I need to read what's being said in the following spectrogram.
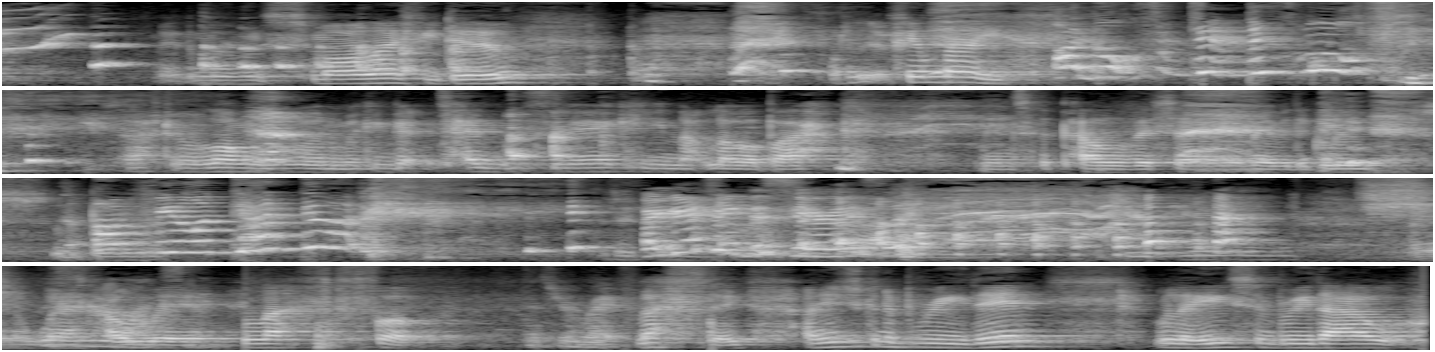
Make the movements smaller if you do. What does it feel nice? I got some tender spots. So after a long run, we can get tense and achy in that lower back, into the pelvis area, maybe the glutes. the I'm feeling tender. Are you gonna take this seriously? I'm gonna work our way left foot, That's your right. lefty, and you're just gonna breathe in, release, and breathe out.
